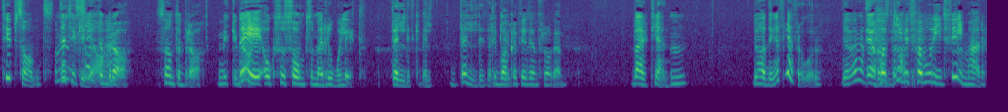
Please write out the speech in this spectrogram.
Typ sånt. Ja, det tycker sånt jag. är bra. Sånt är bra. Mycket bra. Det är också sånt som är roligt. Väldigt, väldigt, väldigt, Tillbaka kul. till den frågan. Verkligen. Mm. Du hade inga fler frågor? Det var ganska Jag har bra. skrivit favoritfilm här.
